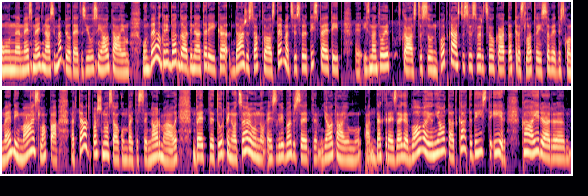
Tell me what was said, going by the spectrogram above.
un e, mēs mēģināsim atbildēt uz jūsu jautājumu. Un vēl gribu atgādināt arī, ka dažus aktuālus temats jūs varat izpētīt, e, izmantojot podkāstus un podkāstus podkāstus jūs varat savukārt atrast Latvijas sabiedrisko mēdīju mājaslapā ar tādu pašu nosaukumu, vai tas ir normāli. Bet eh, turpinot sarunu, es gribu adresēt jautājumu doktorai Zaigai Blavai un jautāt, kā tad īsti ir, kā ir ar um,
